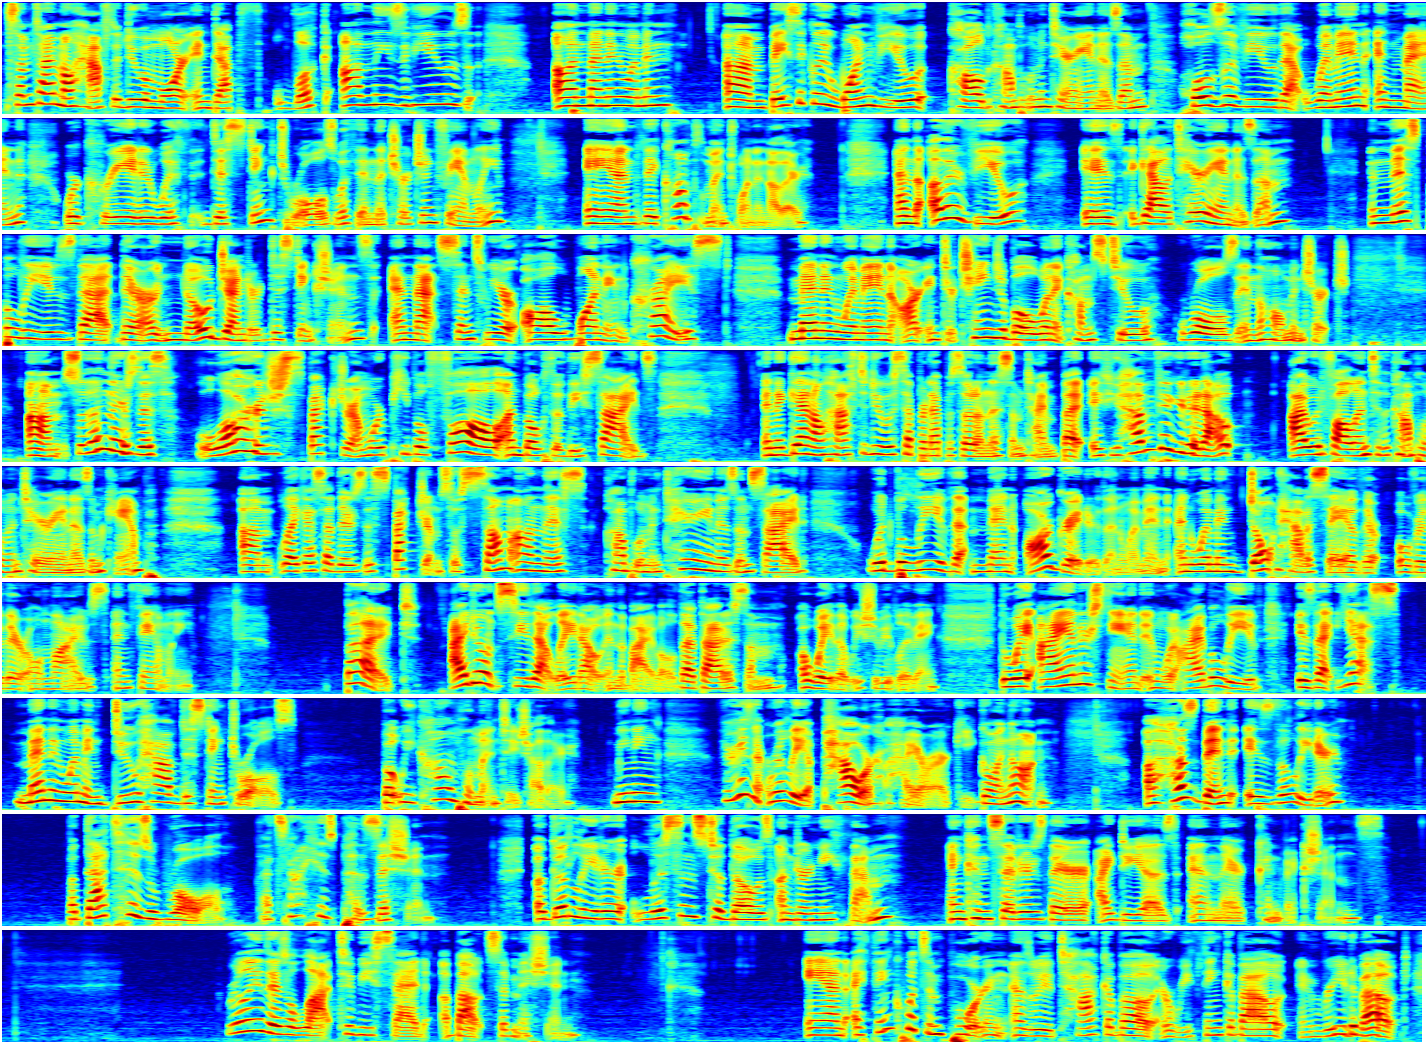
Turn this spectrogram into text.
sometime I'll have to do a more in depth look on these views on men and women. Um, basically, one view called complementarianism holds the view that women and men were created with distinct roles within the church and family, and they complement one another. And the other view is egalitarianism, and this believes that there are no gender distinctions, and that since we are all one in Christ, men and women are interchangeable when it comes to roles in the home and church. Um, so then there's this large spectrum where people fall on both of these sides. And again, I'll have to do a separate episode on this sometime, but if you haven't figured it out, I would fall into the complementarianism camp. Um, like I said, there's this spectrum. So some on this complementarianism side would believe that men are greater than women and women don't have a say of their, over their own lives and family. But I don't see that laid out in the Bible that that is some a way that we should be living. The way I understand and what I believe is that yes, men and women do have distinct roles, but we complement each other. Meaning there isn't really a power hierarchy going on. A husband is the leader, but that's his role, that's not his position. A good leader listens to those underneath them and considers their ideas and their convictions. Really, there's a lot to be said about submission. And I think what's important as we talk about or we think about and read about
